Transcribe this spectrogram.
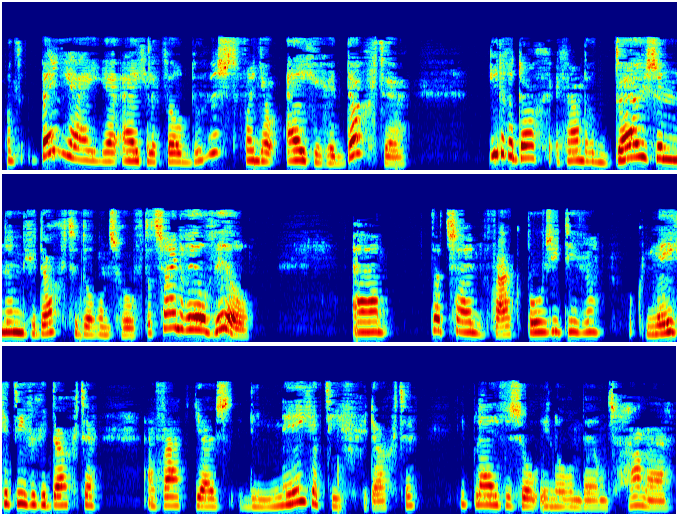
Want ben jij je eigenlijk wel bewust van jouw eigen gedachten? Iedere dag gaan er duizenden gedachten door ons hoofd. Dat zijn er heel veel. En dat zijn vaak positieve, ook negatieve gedachten. En vaak juist die negatieve gedachten, die blijven zo enorm bij ons hangen.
